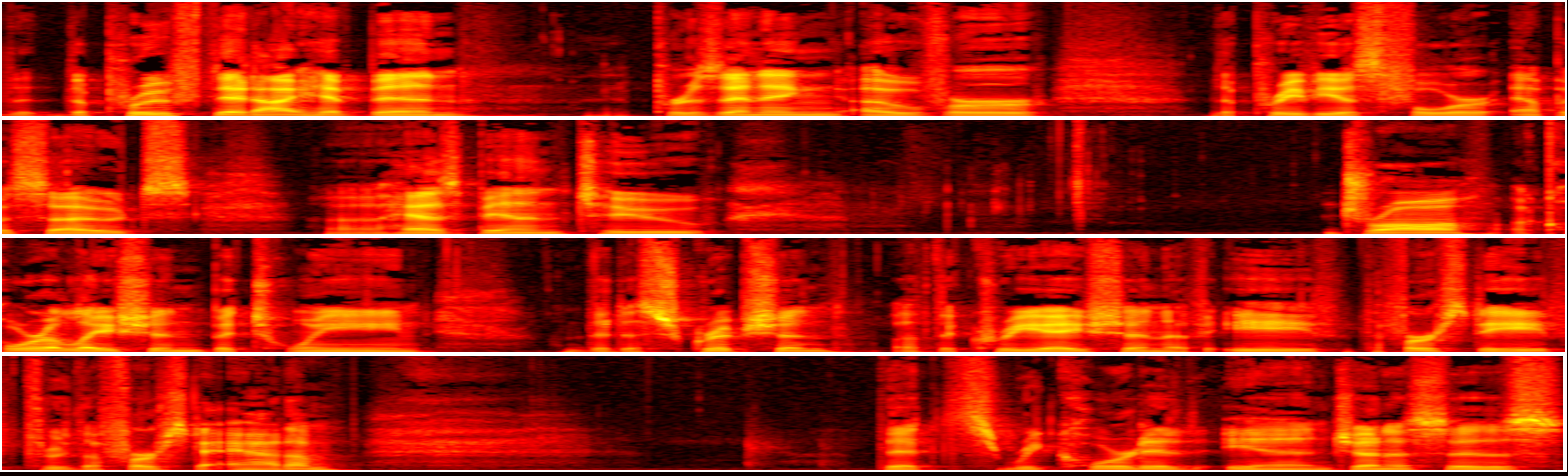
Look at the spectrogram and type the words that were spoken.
the, the proof that I have been presenting over the previous four episodes uh, has been to draw a correlation between the description of the creation of Eve, the first Eve, through the first Adam, that's recorded in Genesis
